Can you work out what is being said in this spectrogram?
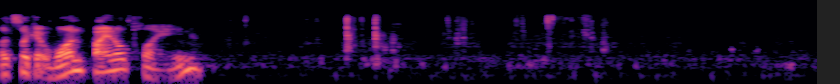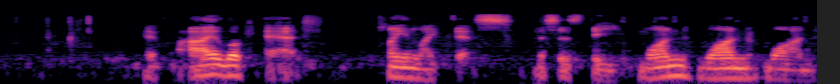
let's look at one final plane. If I look at plane like this, this is the 1, 1, 1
